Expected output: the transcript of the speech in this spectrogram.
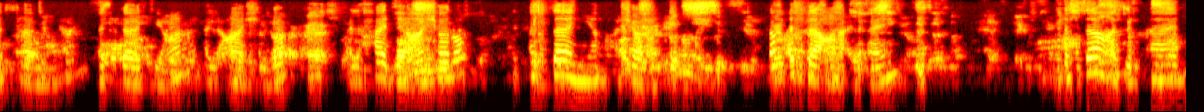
الثامنة التاسعة العاشرة الحادية عشرة الثانية عشرة كم الساعة الآن؟ الساعة الآن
